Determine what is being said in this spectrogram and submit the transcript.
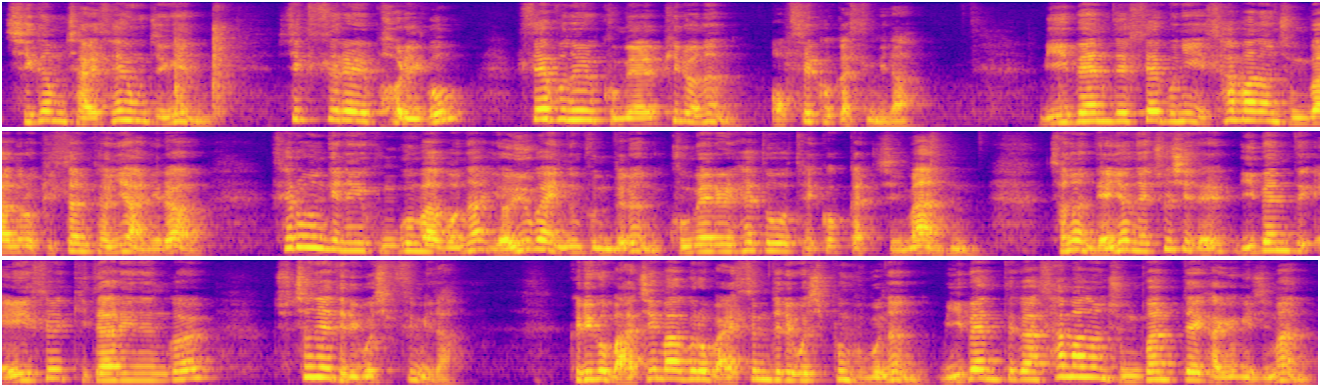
지금 잘 사용 중인 6를 버리고 7을 구매할 필요는 없을 것 같습니다. 미밴드 7이 4만원 중반으로 비싼 편이 아니라 새로운 기능이 궁금하거나 여유가 있는 분들은 구매를 해도 될 것 같지만 저는 내년에 출시될 미밴드 8을 기다리는 걸 추천해 드리고 싶습니다. 그리고 마지막으로 말씀드리고 싶은 부분은 미밴드가 4만원 중반대 가격이지만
